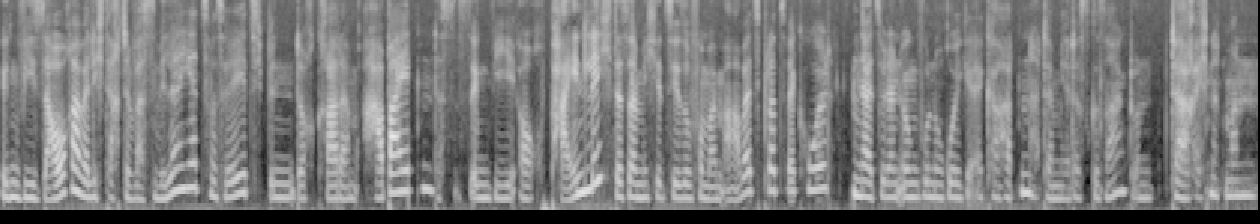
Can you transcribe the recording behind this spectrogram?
irgendwie saurer, weil ich dachte, was will er jetzt? Was will er jetzt? Ich bin doch gerade am Arbeiten. Das ist irgendwie auch peinlich, dass er mich jetzt hier so von meinem Arbeitsplatz wegholt. Und als wir dann irgendwo eine ruhige Ecke hatten, hat er mir das gesagt. Und da rechnet man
